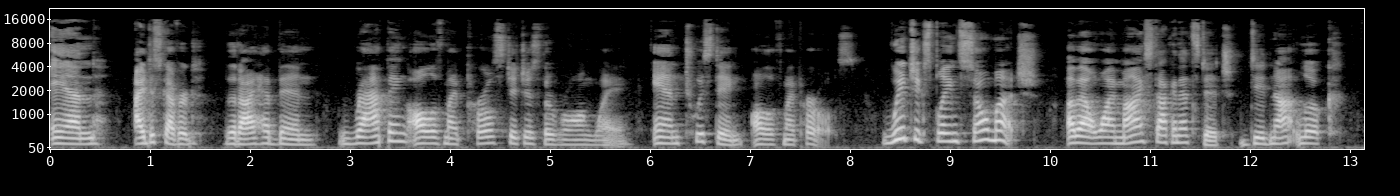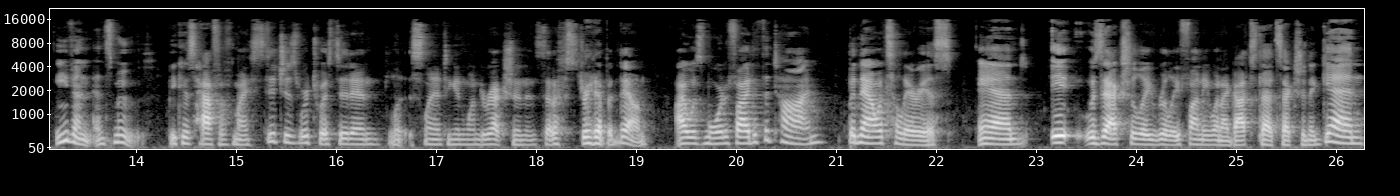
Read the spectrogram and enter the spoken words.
and I discovered that I had been wrapping all of my purl stitches the wrong way and twisting all of my purls, which explains so much about why my stockinette stitch did not look even and smooth because half of my stitches were twisted and slanting in one direction instead of straight up and down. I was mortified at the time, but now it's hilarious. And it was actually really funny when I got to that section again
